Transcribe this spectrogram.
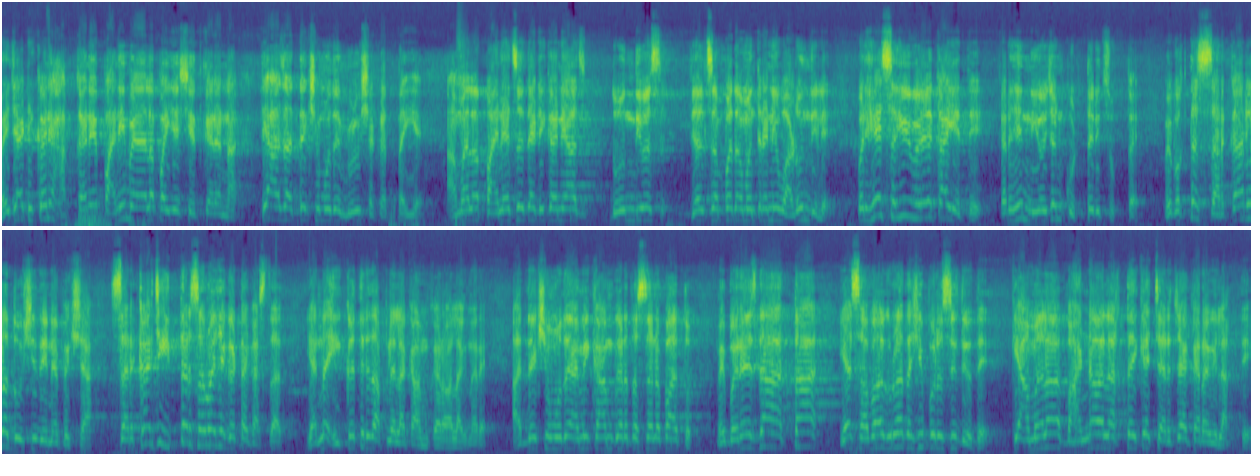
म्हणजे ज्या ठिकाणी हक्काने पाणी मिळायला पाहिजे शेतकऱ्यांना ते आज अध्यक्ष मोदी मिळू शकत नाहीये. आम्हाला पाण्याचं त्या ठिकाणी आज दोन दिवस जलसंपदा मंत्र्यांनी वाढून दिले. पण हे सगळी वेळ काय येते? कारण हे नियोजन कुठतरी चुकतंय. म्हणजे फक्त सरकारला दोषी देण्यापेक्षा सरकारचे इतर सर्व जे घटक असतात यांना एकत्रित आपल्याला काम करावं लागणार आहे. अध्यक्ष महोदय आम्ही काम करत असताना पाहतो. म्हणजे बरेचदा आता या सभागृहात अशी परिस्थिती होते की आम्हाला भांडावं लागतंय किंवा चर्चा करावी लागते.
